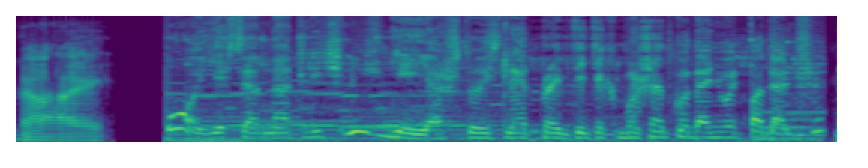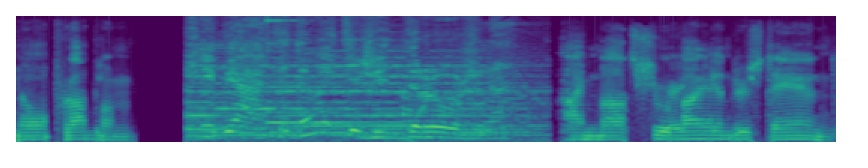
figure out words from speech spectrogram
guy. О, есть одна отличная идея. А что, если отправить этих мышат куда-нибудь подальше? No problem. Ребята, давайте жить дружно. I'm not sure I understand.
